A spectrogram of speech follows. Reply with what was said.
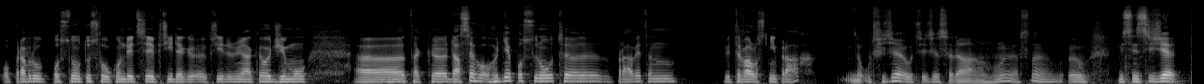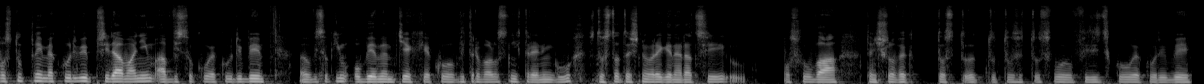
opravdu posunout tu svou kondici, přijde, přijde do nějakého gymu, mm. tak dá se ho hodně posunout právě ten vytrvalostní práh? No určitě, určitě se dá, no, jasné. Eh, Myslím si, že postupným jako kdyby přidáváním a vysokou, jako kdyby eh, vysokým objemem těch jako vytrvalostních tréninků s dostatečnou regenerací posouvá ten člověk to, tu, tu, tu, tu svou fyzickou jako kdyby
